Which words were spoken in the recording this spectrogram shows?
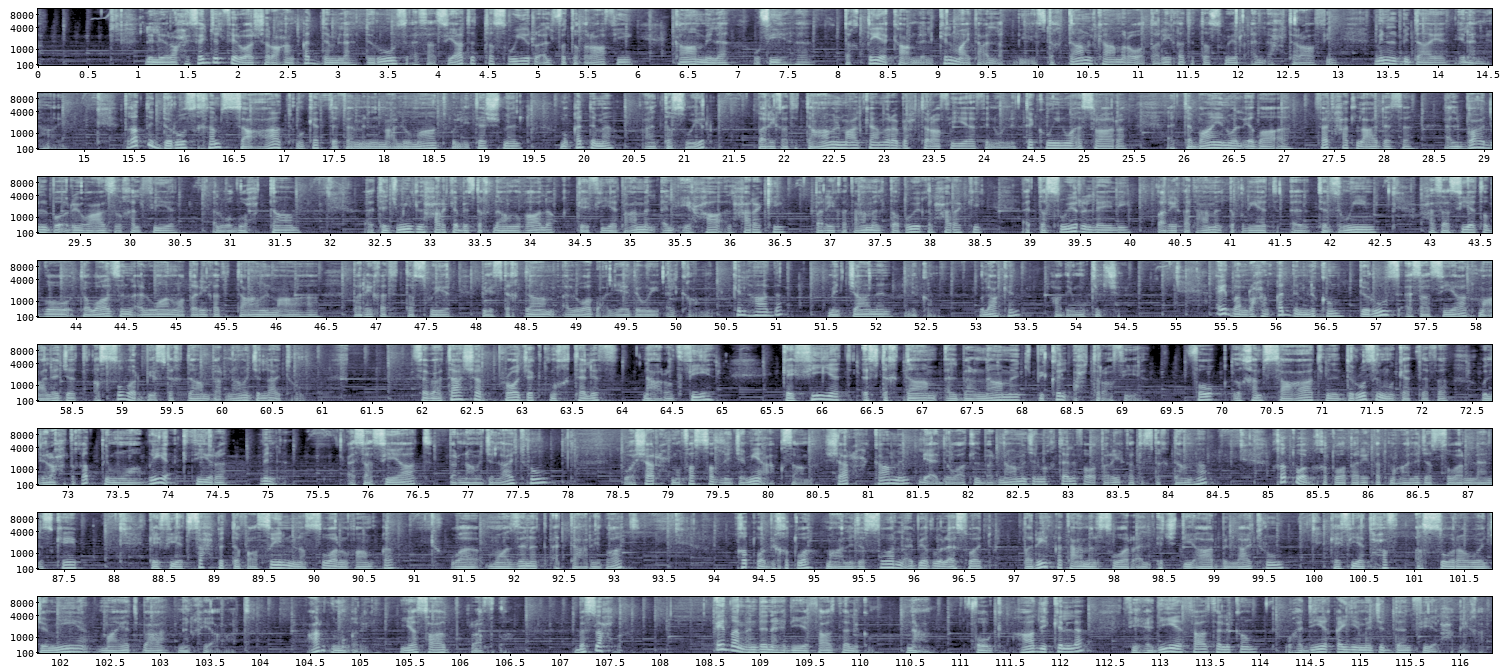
للي راح يسجل في الورشة راح نقدم له دروس أساسيات التصوير الفوتوغرافي كاملة وفيها تغطية كاملة لكل ما يتعلق باستخدام الكاميرا وطريقة التصوير الاحترافي من البداية إلى النهاية. تغطي الدروس خمس ساعات مكثفة من المعلومات واللي تشمل مقدمة عن التصوير طريقة التعامل مع الكاميرا باحترافية فنون التكوين وأسراره التباين والإضاءة فتحة العدسة البعد البؤري وعزل الخلفية الوضوح التام تجميد الحركة باستخدام الغالق كيفية عمل الإيحاء الحركي طريقة عمل التطويق الحركي التصوير الليلي طريقة عمل تقنية التزويم حساسية الضوء توازن الألوان وطريقة التعامل معها طريقة التصوير باستخدام الوضع اليدوي الكامل. كل هذا مجانا لكم ولكن هذه مو كل شيء. أيضا راح نقدم لكم دروس أساسيات معالجة الصور باستخدام برنامج ال Lightroom 17 project مختلف نعرض فيه كيفية استخدام البرنامج بكل احترافية. فوق الخمس ساعات من الدروس المكثفة واللي راح تغطي مواضيع كثيرة منها. أساسيات برنامج ال Lightroom وشرح مفصل لجميع أقسامه. شرح كامل لأدوات البرنامج المختلفة وطريقة استخدامها. خطوة بخطوة طريقة معالجة صور ال landscape كيفية سحب التفاصيل من الصور الغامقة وموازنة التعريضات. خطوة بخطوة معالجة الصور الأبيض والأسود طريقة عمل صور ال HDR بال Lightroom كيفية حفظ الصورة وجميع ما يتبعه من خيارات. عرض مغري يصعب رفضه. بس لحظة. أيضا عندنا هدية ثالثة لكم. نعم فوق هذه كلها في هدية ثالثة لكم وهدية قيمة جدا في الحقيقة.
